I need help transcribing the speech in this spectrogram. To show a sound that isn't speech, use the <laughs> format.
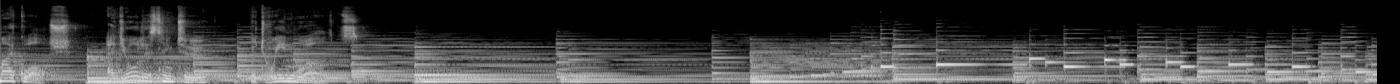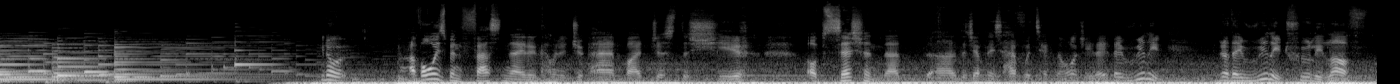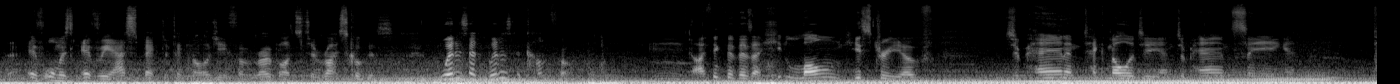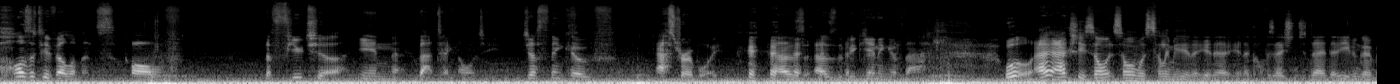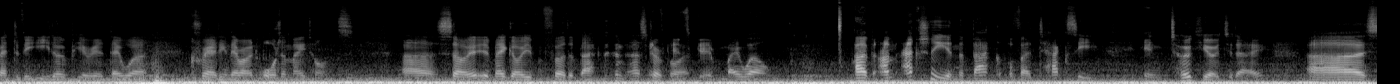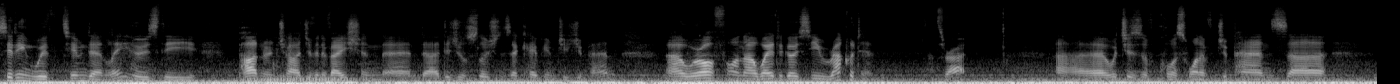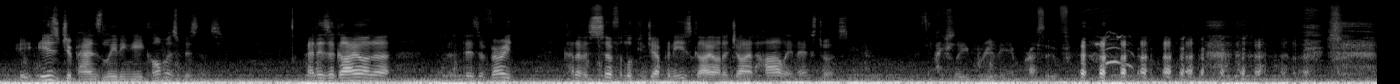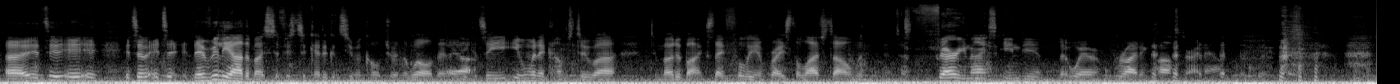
Mike Walsh, and you're listening to Between Worlds. You know, I've always been fascinated coming to Japan by just the sheer <laughs> obsession that uh, the Japanese have with technology. They, they really, you know, they really truly love ev- almost every aspect of technology, from robots to rice cookers. Where does that Where does that come from? Mm, I think that there's a long history of Japan and technology and Japan seeing positive elements of the future in that technology. Just think of Astro Boy <laughs> as, as the beginning of that. Well, actually, someone, someone was telling me in a, in, a, in a conversation today that even going back to the Edo period, they were creating their own automatons. Uh, so it, it may go even further back <laughs> than Astro Boy. It may well. I'm, I'm actually in the back of a taxi in Tokyo today, uh, sitting with Tim Denley, who's the partner in charge of innovation and uh, digital solutions at KPMG Japan. Uh, we're off on our way to go see Rakuten, That's right. Uh, which is, of course, one of Japan's uh, is Japan's leading e-commerce business. And there's a guy on a there's a very kind of a surfer-looking Japanese guy on a giant Harley next to us. It's actually really impressive. <laughs> uh, it's it, it, it's a it's a they really are the most sophisticated consumer culture in the world, and you can see even when it comes to uh, to motorbikes, they fully embrace the lifestyle. With It's a very nice Indian that we're riding past right now.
